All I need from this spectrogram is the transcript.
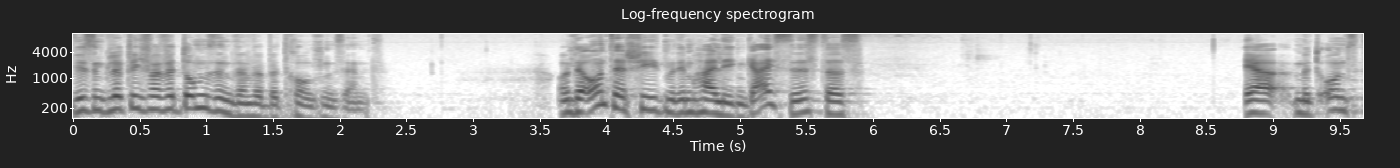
Wir sind glücklich, weil wir dumm sind, wenn wir betrunken sind. Und der Unterschied mit dem Heiligen Geist ist, dass er mit uns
